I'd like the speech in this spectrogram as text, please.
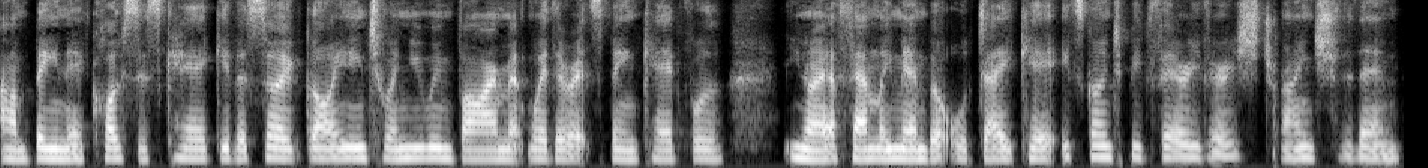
Um, being their closest caregiver. So going into a new environment, whether it's being cared for, you know, a family member or daycare, it's going to be very, very strange for them.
